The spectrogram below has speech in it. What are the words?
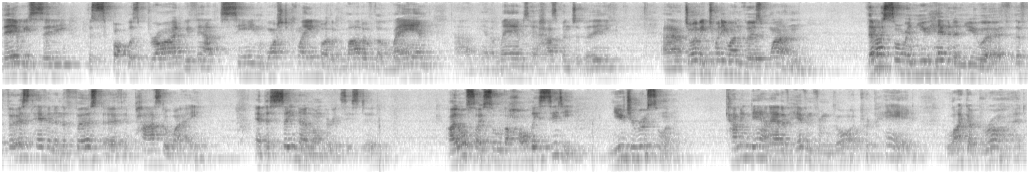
There we see the spotless bride without sin, washed clean by the blood of the Lamb. Uh, you know, the Lamb's her husband to be. Uh, join me, 21 verse 1. Then I saw a new heaven and new earth. The first heaven and the first earth had passed away, and the sea no longer existed. I also saw the holy city, New Jerusalem, coming down out of heaven from God, prepared like a bride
